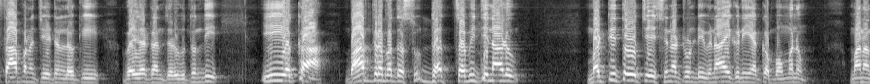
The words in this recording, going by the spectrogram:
స్థాపన చేయటంలోకి వెళ్ళటం జరుగుతుంది. ఈ యొక్క భాద్రపద శుద్ధ చవితి నాడు మట్టితో చేసినటువంటి వినాయకుని యొక్క బొమ్మను మనం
